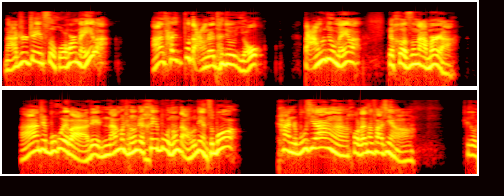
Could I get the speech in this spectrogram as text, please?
哪知这次火花没了，啊，他不挡着他就有，挡住就没了。这赫兹纳闷啊，啊，这不会吧？这难不成这黑布能挡住电磁波？看着不像啊。后来他发现啊，这个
